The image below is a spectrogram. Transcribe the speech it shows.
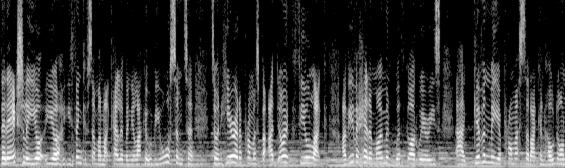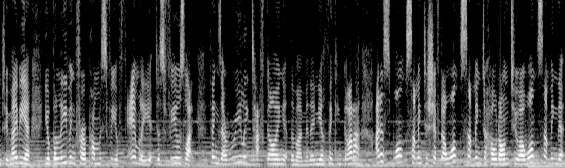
That actually you're, you think of someone like Caleb and you're like, it would be awesome to, to inherit a promise, but I don't feel like I've ever had a moment with God where He's uh, given me a promise that I can hold on to. Maybe uh, you're believing for a promise for your family. It just feels like things are really tough going at the moment, and you're thinking, God, I, I just want something to shift. I want something to hold on to. I want something that,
